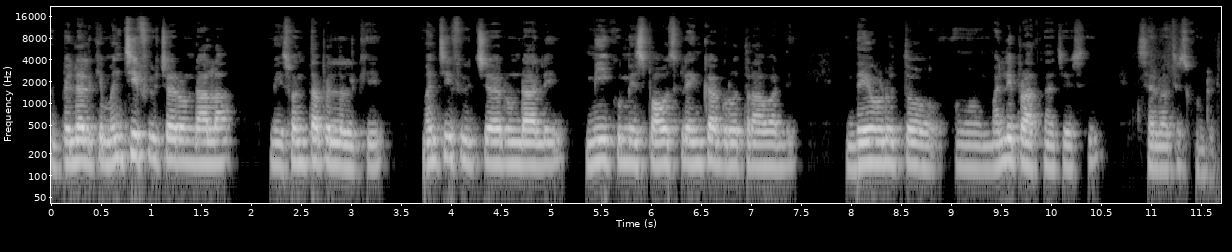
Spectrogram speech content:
మీ పిల్లలకి మంచి ఫ్యూచర్ ఉండాలా? మీ సొంత పిల్లలకి. మంచి ఫ్యూచర్ ఉండాలి. మీకు మీ స్పౌస్కి ఇంకా గ్రోత్ రావాలి. దేవుడితో మళ్ళీ ప్రార్థన చేసి సెలవు తీసుకుంటుంది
